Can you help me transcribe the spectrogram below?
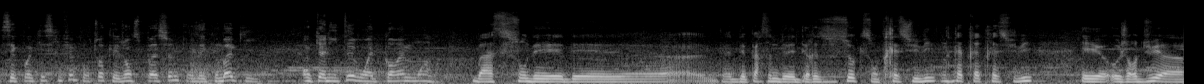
C'est quoi Qu'est-ce qui fait pour toi que les gens se passionnent pour des combats qui en qualité vont être quand même moindres? Bah, ce sont des, des, euh, des- personnes des, des réseaux sociaux qui sont très suivies, très très très suivies. Et euh, aujourd'hui, euh,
